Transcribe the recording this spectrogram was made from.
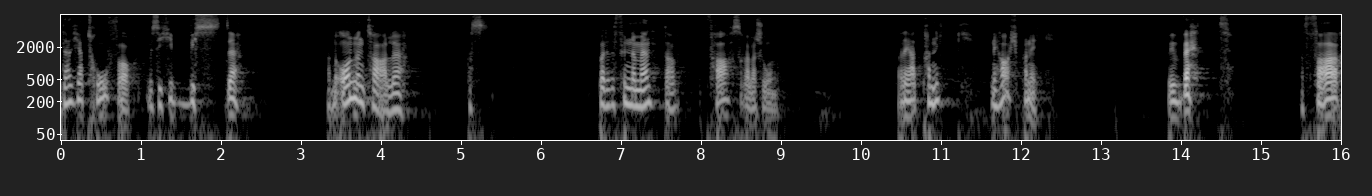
Det hadde jeg hatt tro for hvis jeg ikke visste at når Ånden taler på, dette fundamentet av farsrelasjon Da hadde jeg hatt panikk. Men jeg har ikke panikk. Vi vet at far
